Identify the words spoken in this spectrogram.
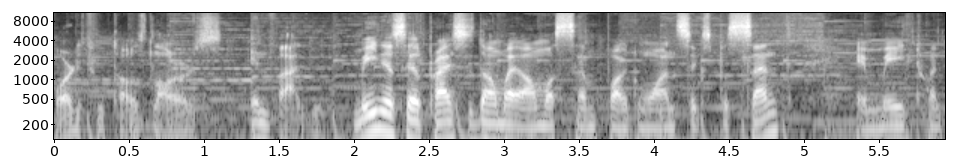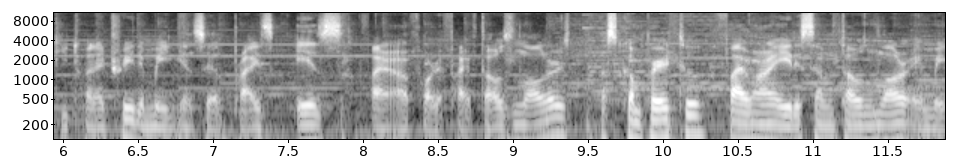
$42,000 in value. Median sale price is down by almost 7.16%. In May 2023, the median sale price is $545,000 as compared to $587,000 in May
